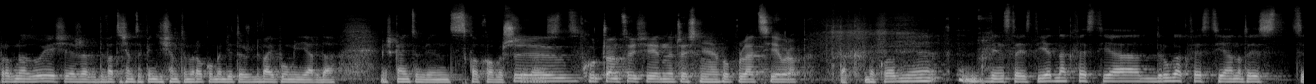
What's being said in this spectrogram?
Prognozuje się, że w 2050 roku będzie to już 2,5 miliarda mieszkańców, więc skokowy Przy przyrost. kurczącej się jednocześnie populacji Europy. Tak, dokładnie. Więc to jest jedna kwestia. Druga kwestia no to jest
